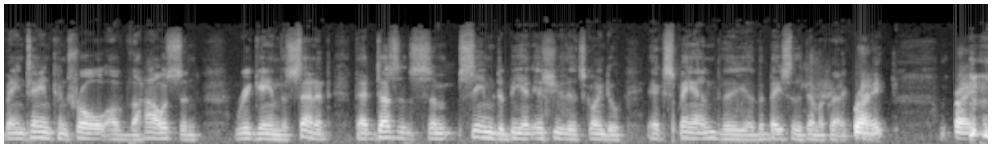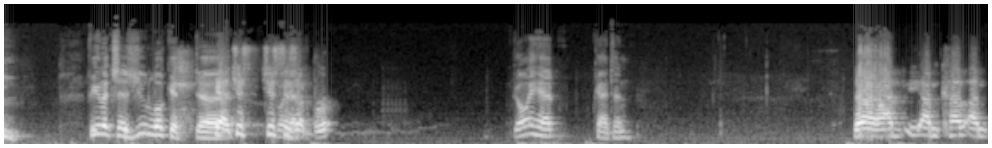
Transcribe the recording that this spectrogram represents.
maintain control of the House and regain the Senate, that doesn't sem- seem to be an issue that's going to expand the uh, the base of the Democratic Party. Right. Right. Felix, as you look at uh, yeah. Just just as a br- Go ahead, Kenton. No, I'm I'm cu- I'm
